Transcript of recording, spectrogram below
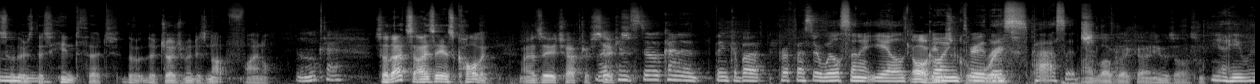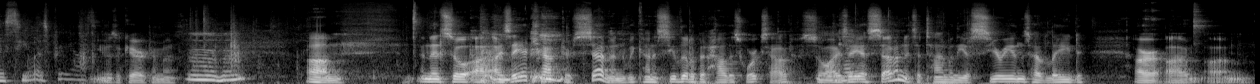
So there's this hint that the, the judgment is not final. Okay. So that's Isaiah's calling, Isaiah chapter 6. I 6. can still kind of think about Professor Wilson at Yale Oh, going through this passage. I love that guy. He was awesome. yeah, he was he was pretty awesome. He was a character, man. Mm-hmm. Um, and then so uh, Isaiah chapter 7, we kind of see a little bit how this works out. So Okay. Isaiah 7, it's a time when the Assyrians have laid, or um, um,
